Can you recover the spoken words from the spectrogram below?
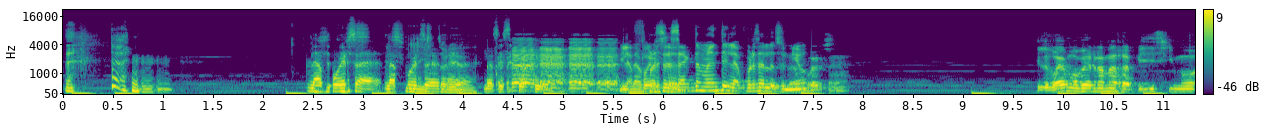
La fuerza, es- la es fuerza historia. la- los escogió. La, La fuerza, fuerza- exactamente, la fuerza los unió. La fuerza. Y les voy a mover nada más rapidísimo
